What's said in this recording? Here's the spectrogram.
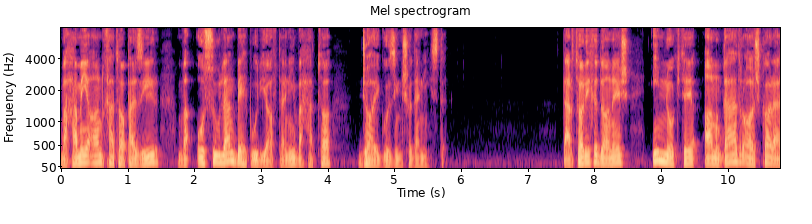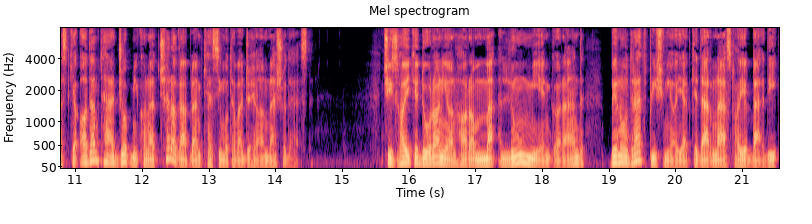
و همه آن خطاپذیر و اصولا بهبود یافتنی و حتی جایگزین شدنی است. در تاریخ دانش این نکته آنقدر آشکار است که آدم تعجب می کند چرا قبلا کسی متوجه آن نشده است. چیزهایی که دورانی آنها را معلوم می انگارند به ندرت پیش می آید که در نسلهای بعدی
